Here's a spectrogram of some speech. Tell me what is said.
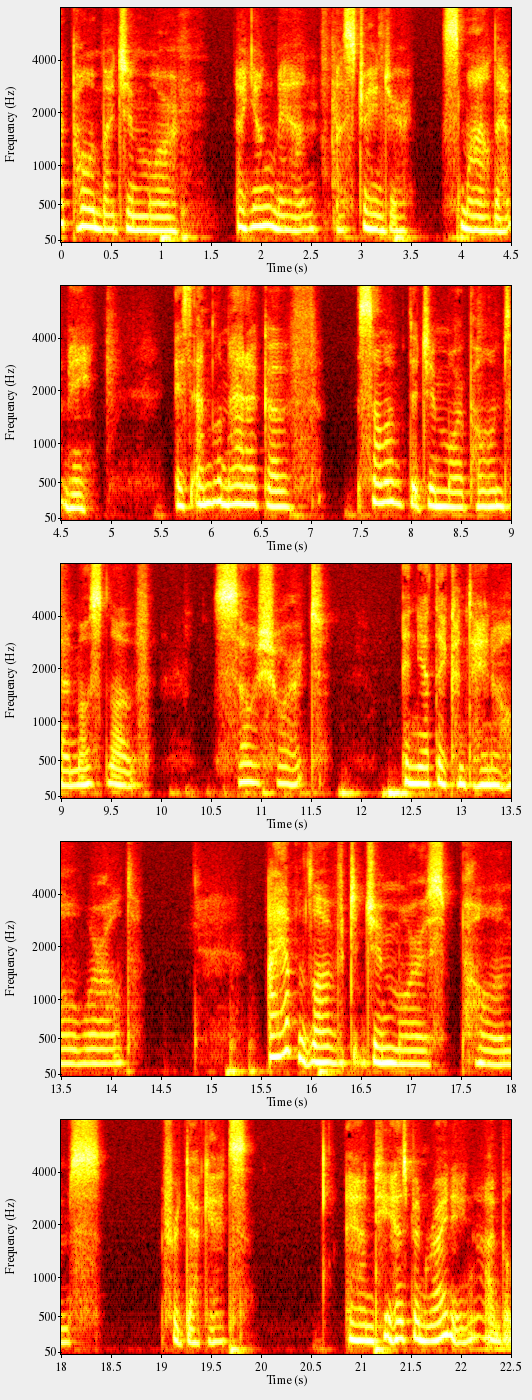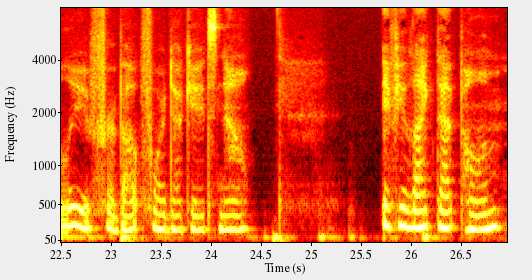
That poem by Jim Moore, A Young Man, a Stranger, Smiled at Me, is emblematic of some of the Jim Moore poems I most love. So short, and yet they contain a whole world. I have loved Jim Moore's poems for decades, and he has been writing, I believe, for about four decades now. If you like that poem,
